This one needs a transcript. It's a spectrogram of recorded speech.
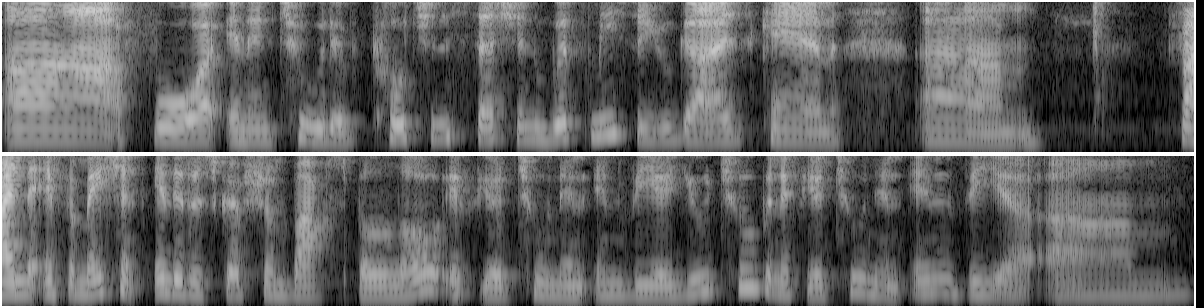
uh, for an intuitive coaching session with me. So you guys can um, find the information in the description box below if you're tuning in via YouTube and if you're tuning in via um,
